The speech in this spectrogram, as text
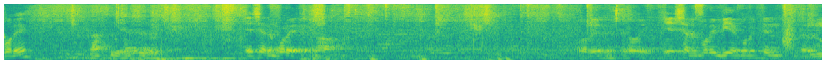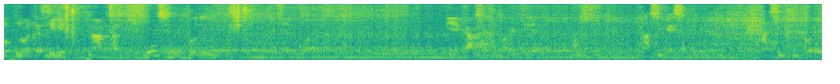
পরে? এসার পরে? পরে এসার পরে বিয়ে করেছেন নয়টার দিকে। না আটটার দিকে এসার পরে? বিয়ে কার সাথে করেছিলেন? আশিকের সাথে। আশিক কি করে?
